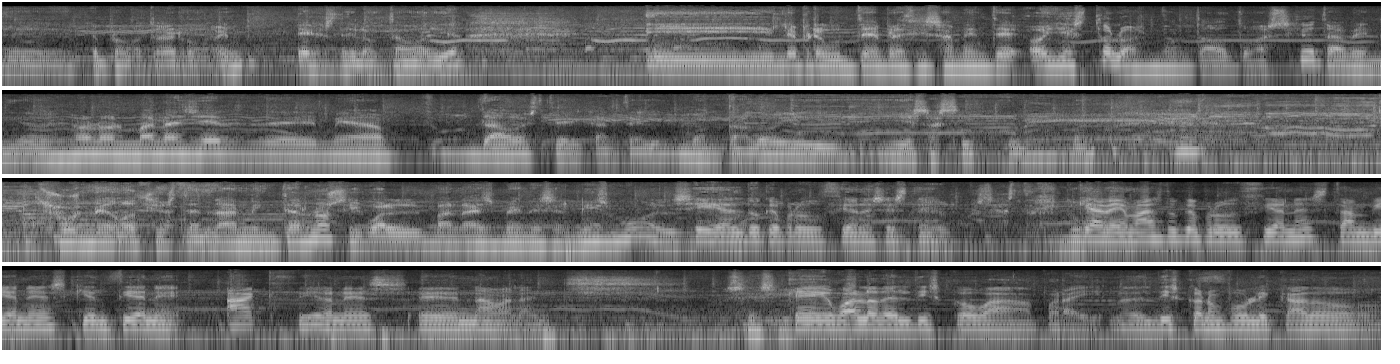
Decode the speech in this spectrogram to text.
eh, el promotor es Rubén, ex del octavo día. Y le pregunté precisamente, oye, ¿esto lo has montado tú así o te ha venido? Y, No, no, el manager eh, me ha dado este cartel montado y, y es así. Bueno, sus negocios tendrán internos, igual el management es el mismo. El, Sí, el Duque Producciones este. Pues ya está, el Duque. Que además Duque Producciones también es quien tiene acciones en Avalanche. Sí, sí. Que igual lo del disco va por ahí. Lo del disco no publicado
